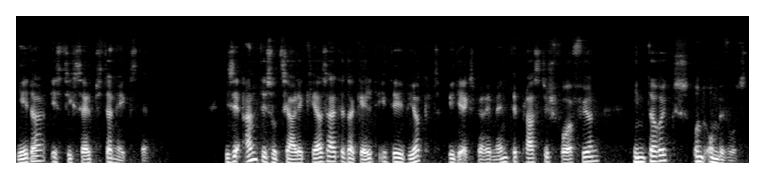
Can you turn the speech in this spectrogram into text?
jeder ist sich selbst der Nächste. Diese antisoziale Kehrseite der Geldidee wirkt, wie die Experimente plastisch vorführen, hinterrücks und unbewusst.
